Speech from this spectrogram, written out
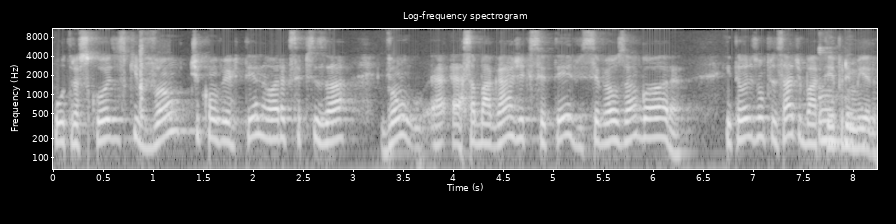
Outras coisas que vão te converter na hora que você precisar. Vão, é, essa bagagem que você teve, você vai usar agora. Então eles vão precisar de bater uhum. primeiro.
